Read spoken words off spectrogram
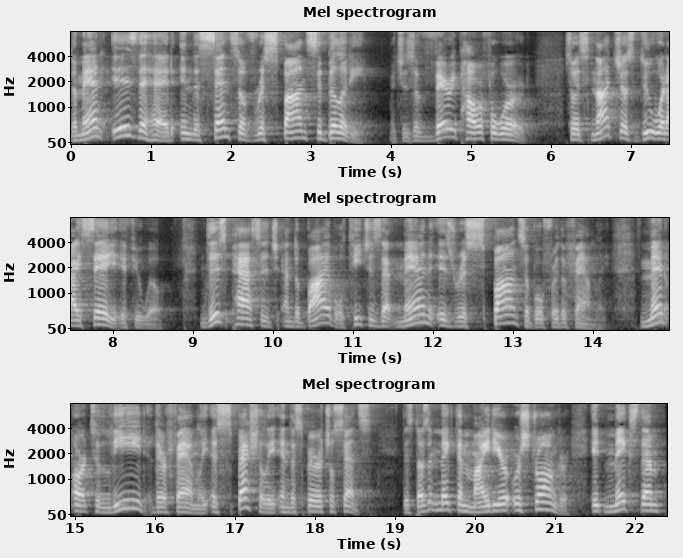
The man is the head in the sense of responsibility, which is a very powerful word. So it's not just do what I say, if you will. This passage and the Bible teaches that man is responsible for the family. Men are to lead their family, especially in the spiritual sense. This doesn't make them mightier or stronger. It makes them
